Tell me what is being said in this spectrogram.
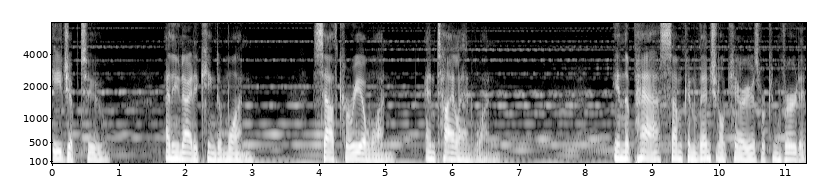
Egypt two, and the United Kingdom one, South Korea one, and Thailand one. In the past, some conventional carriers were converted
